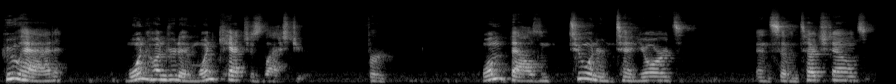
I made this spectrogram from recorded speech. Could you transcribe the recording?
who had 101 catches last year for 1,210 yards and seven touchdowns,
